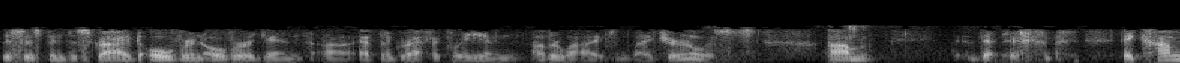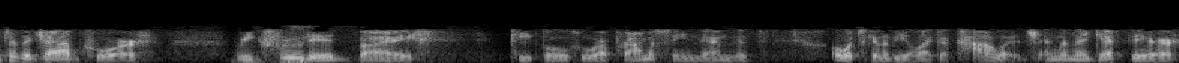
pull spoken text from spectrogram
This has been described over and over again, uh, ethnographically and otherwise, and by journalists. Um, they come to the Job Corps recruited by people who are promising them that, oh, it's going to be like a college. And when they get there,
